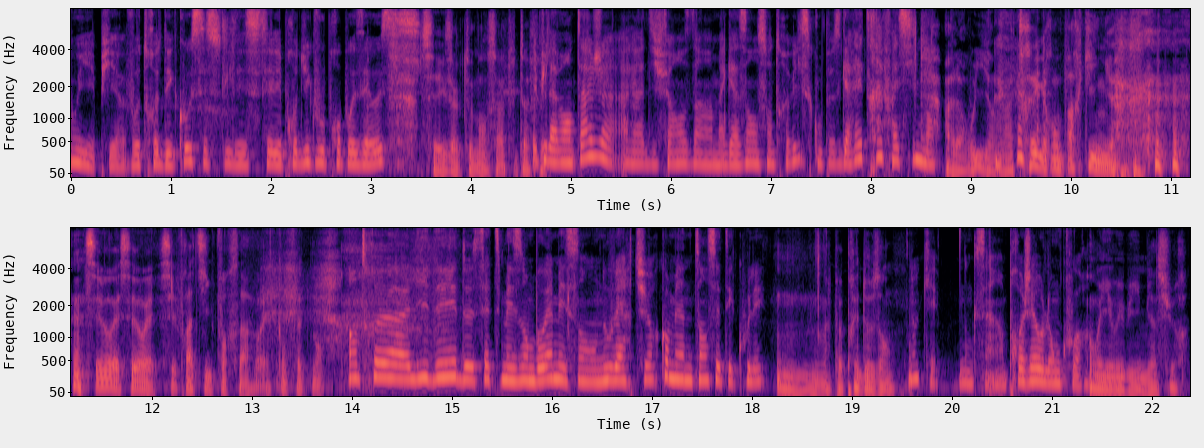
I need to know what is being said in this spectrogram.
Oui, et puis euh, votre déco, c'est les, produits que vous proposez aussi. C'est exactement ça, tout à fait. Et puis l'avantage, à la différence d'un magasin en centre-ville, c'est qu'on peut se garer très facilement. Alors oui, on a un très grand parking. c'est vrai, c'est vrai. C'est pratique pour ça, ouais, complètement. Entre euh, l'idée de cette maison bohème et son ouverture, combien de temps s'est écoulé? Hmm, à peu près deux ans. Ok, donc c'est un projet au long cours. Oui, oui, oui, bien sûr.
